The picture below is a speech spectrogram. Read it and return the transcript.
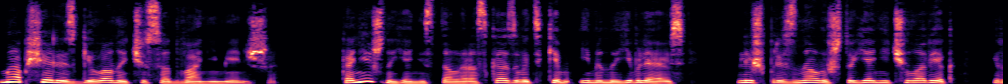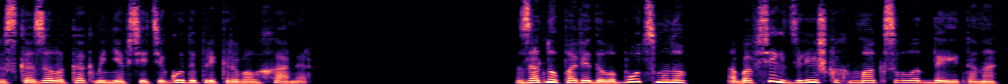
Мы общались с Геланой часа два, не меньше. Конечно, я не стала рассказывать, кем именно являюсь, лишь призналась, что я не человек, и рассказала, как меня все эти годы прикрывал Хаммер. Заодно поведала Боцману обо всех делишках Максвелла Дейтона,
